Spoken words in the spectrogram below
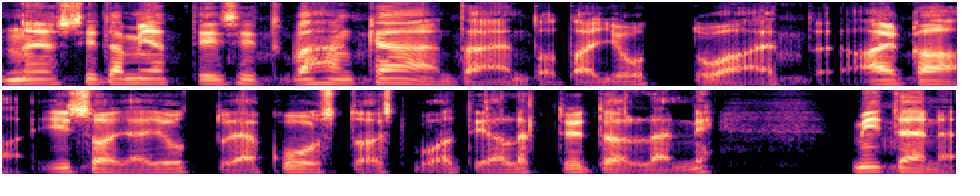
No jos sitä miettii sitten vähän kääntäen tota juttua, että aika isoja juttuja 16-vuotiaalle tytölle, niin miten,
